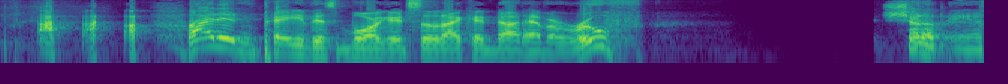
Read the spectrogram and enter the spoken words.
I didn't pay this mortgage so that I could not have a roof. Shut up, Anne.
